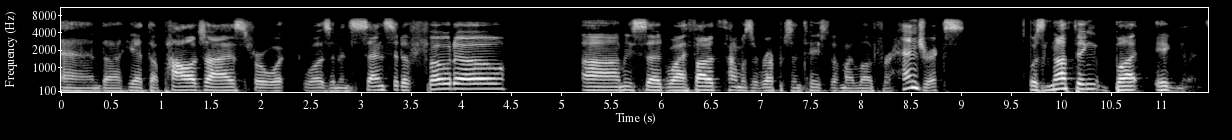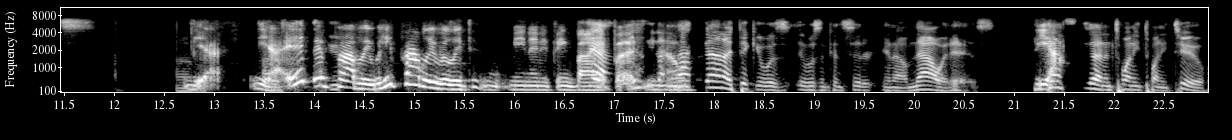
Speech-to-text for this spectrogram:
And uh, he had to apologize for what was an insensitive photo. Um, he said, "What I thought at the time was a representation of my love for Hendrix was nothing but ignorance." Um, Yeah, yeah. It, it probably he probably really didn't mean anything by Yeah, it, but you know, back then I think it was it wasn't considered. You know, now it is. You yeah, can't see that in 2022.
